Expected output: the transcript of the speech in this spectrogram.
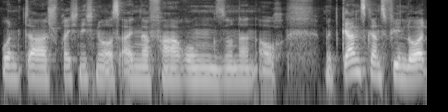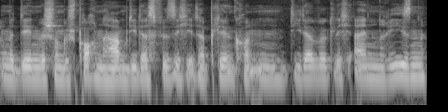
und da spreche ich nicht nur aus eigener Erfahrung, sondern auch mit ganz, ganz vielen Leuten, mit denen wir schon gesprochen haben, die das für sich etablieren konnten, die da wirklich einen riesen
